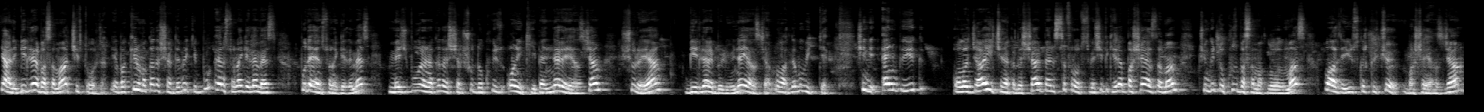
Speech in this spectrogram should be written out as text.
Yani birler basamağı çift olacak. E bakıyorum arkadaşlar demek ki bu en sona gelemez. Bu da en sona gelemez. Mecburen arkadaşlar şu 912'yi ben nereye yazacağım? Şuraya birler bölüğüne yazacağım. O halde bu bitti. Şimdi en büyük olacağı için arkadaşlar ben 0.35'i bir kere başa yazamam. Çünkü 9 basamaklı olmaz. O halde 143'ü başa yazacağım.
